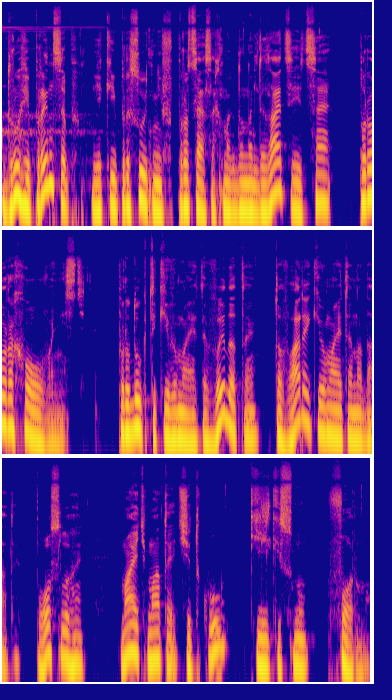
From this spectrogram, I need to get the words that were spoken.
Другий принцип, який присутній в процесах макдональдизації, це прораховуваність. Продукт, який ви маєте видати, товари, які ви маєте надати, послуги, мають мати чітку кількісну форму.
